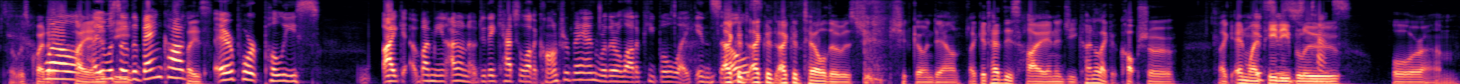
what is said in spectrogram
so it was quite well, a high energy. it was so the Bangkok place. airport police. I, I mean I don't know. Do they catch a lot of contraband? Were there a lot of people like in cells? I could I could I could tell there was shit, shit going down. Like it had this high energy, kind of like a cop show, like NYPD Blue tense. or um,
